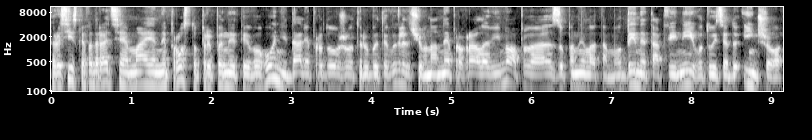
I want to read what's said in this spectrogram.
Російська Федерація має не просто припинити вогонь і далі продовжувати робити вигляд, що вона не програла війну, а зупинила там один етап війни і готується до іншого.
